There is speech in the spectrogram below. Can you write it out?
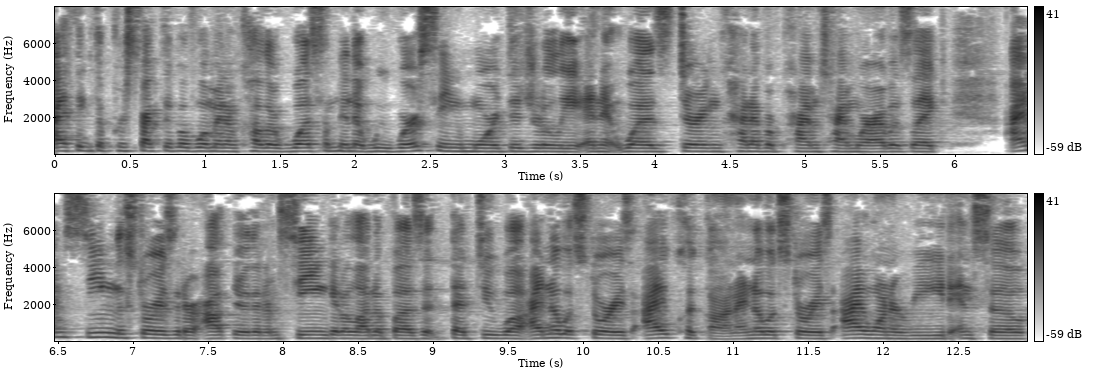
I think the perspective of women of color was something that we were seeing more digitally. And it was during kind of a prime time where I was like, I'm seeing the stories that are out there that I'm seeing get a lot of buzz that, that do well. I know what stories I click on. I know what stories I want to read. And so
